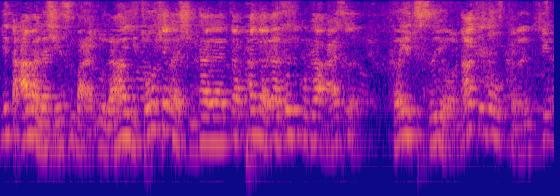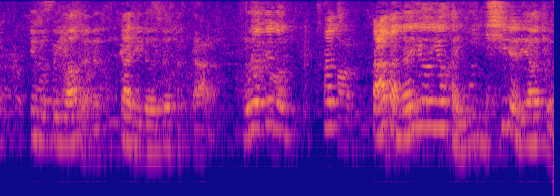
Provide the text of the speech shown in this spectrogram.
以打板的形式买入，然后以中线的形态来再判断，那这只股票还是可以持有，那这种可能性就是被腰斩的概率都都很大了。所以说这种它打板的又有很一系列的要求，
